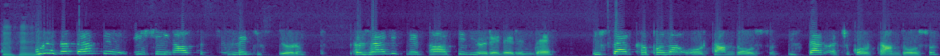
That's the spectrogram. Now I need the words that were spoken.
Hı hı. Burada ben de bir şeyin altını çizmek istiyorum. Özellikle tatil yörelerinde ister kapalı ortamda olsun, ister açık ortamda olsun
